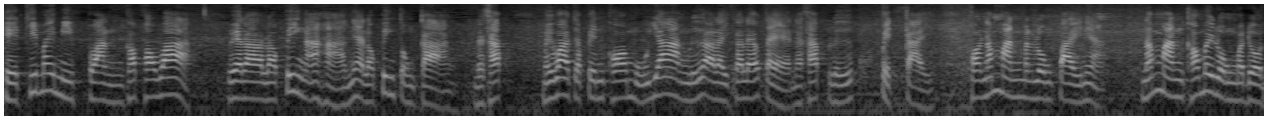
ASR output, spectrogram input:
เหตุที่ไม่มีควันก็เพราะว่าเวลาเราปิ้งอาหารเนี่ยเราปิ้งตรงกลางนะครับ ไม่ว่าจะเป็นคอหมูย่างหรืออะไรก็แล้วแต่นะครับ หรือเป็ดไก่ พอน้ำมันมันลงไปเนี่ยน้ำมันเขาไม่ลงมาโดน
